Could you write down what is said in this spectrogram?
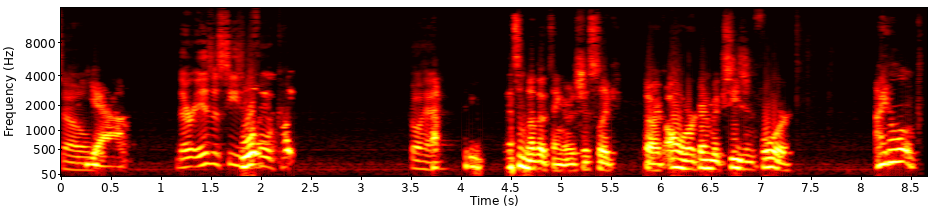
So yeah, there is a season well, four. Like, Go ahead. That's another thing. It was just like they're like, oh, we're gonna make season four. I don't.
